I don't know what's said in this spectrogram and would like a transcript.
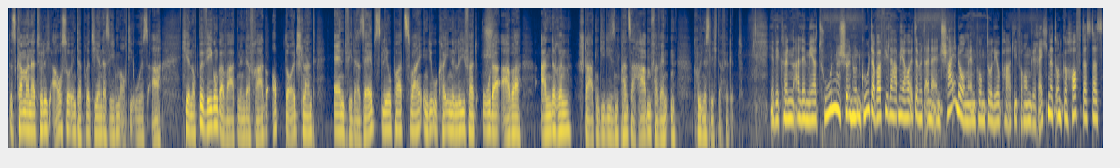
Das kann man natürlich auch so interpretieren, dass eben auch die USA hier noch Bewegung erwarten in der Frage, ob Deutschland entweder selbst Leopard 2 in die Ukraine liefert oder aber anderen Staaten, die diesen Panzer haben, verwenden, grünes Licht dafür gibt. Ja, wir können alle mehr tun, schön und gut, aber viele haben ja heute mit einer Entscheidung in puncto Leopardlieferung gerechnet und gehofft, dass das,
